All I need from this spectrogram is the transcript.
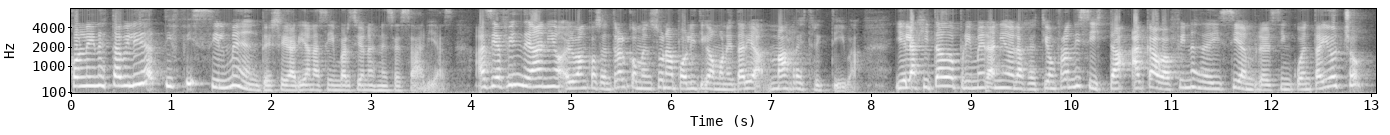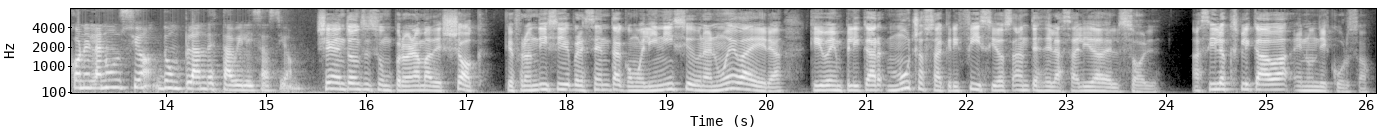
Con la inestabilidad difícilmente llegarían las inversiones necesarias. Hacia fin de año, el Banco Central comenzó una política monetaria más restrictiva y el agitado primer año de la gestión frondicista acaba a fines de diciembre del 58 con el anuncio de un plan de estabilización. Llega entonces un programa de shock que Frondizi presenta como el inicio de una nueva era que iba a implicar muchos sacrificios antes de la salida del sol. Así lo explicaba en un discurso.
